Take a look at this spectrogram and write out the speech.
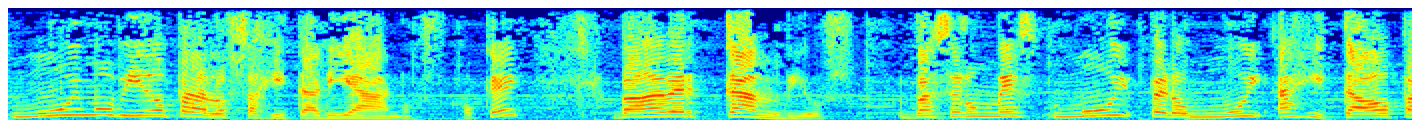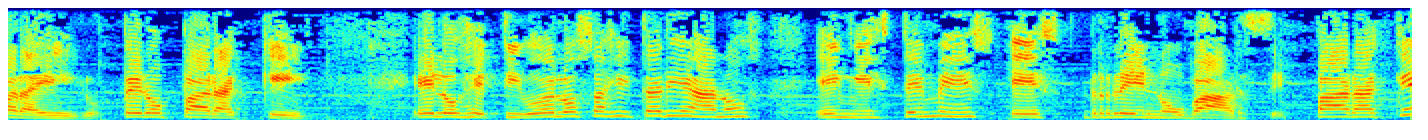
muy movido para los sagitarianos, ¿ok? Van a haber cambios. Va a ser un mes muy, pero muy agitado para ellos. ¿Pero para qué? El objetivo de los sagitarianos en este mes es renovarse. ¿Para qué?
